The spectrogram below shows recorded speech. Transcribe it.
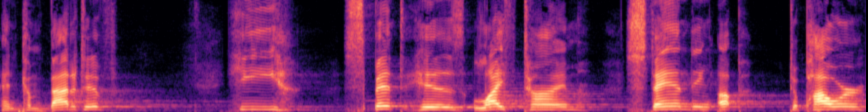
and combative. He spent his lifetime standing up to power,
